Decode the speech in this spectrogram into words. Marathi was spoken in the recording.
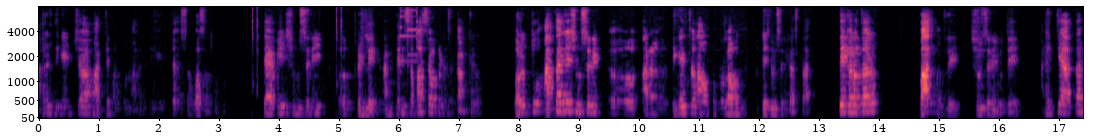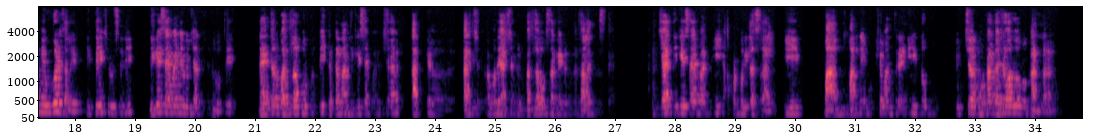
आनंद दिघेंच्या माध्यमातून आनंद दिघेंच्या सहवासातून त्यावेळी शिवसैनिक घडले आणि त्यांनी समाजसेवा करण्याचं काम केलं. परंतु आता जे शिवसैनिक अ, दिघेंचं नाव फोटो लावून जे शिवसैनिक असतात ते खर तर बालमधले शिवसैनिक होते. आणि ते आता हे उघड झाले की ते शिवसेने दिघे साहेबांच्या विचाराचे होते. नाहीतर बदलापूरमध्ये घटना दिघे साहेबांच्या कार्यक्षेत्रामध्ये अशा बदलापूर सारख्या घटना झाल्याच नसत्या. आणि ज्या दिघे साहेबांनी आपण बघितलं असाल की माननीय मुख्यमंत्र्यांनी जो पिक्चर मोठा गजवाजवरून काढला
